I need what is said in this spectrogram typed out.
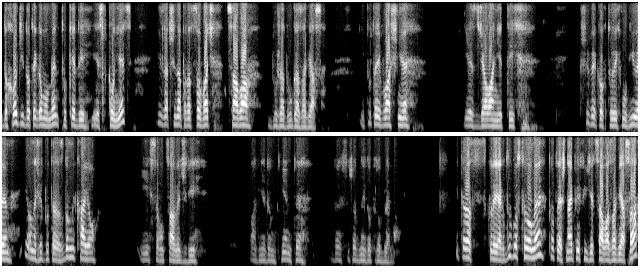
Dochodzi do tego momentu, kiedy jest koniec i zaczyna pracować cała duża, długa zawiasa. I tutaj właśnie jest działanie tych krzywek, o których mówiłem i one się tu teraz domykają i są całe drzwi ładnie domknięte bez żadnego problemu. I teraz z kolei jak w drugą stronę, to też najpierw idzie cała zawiasa,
